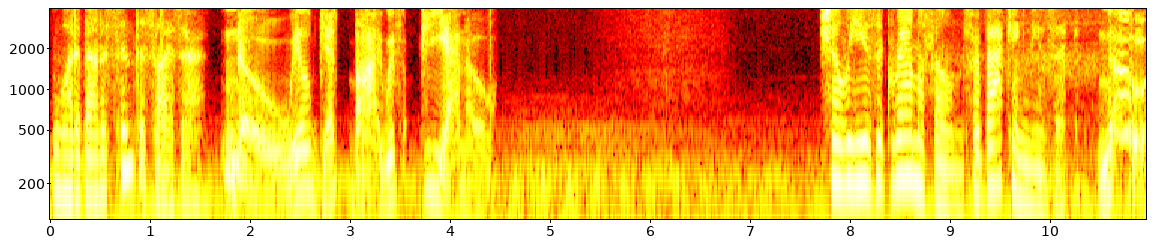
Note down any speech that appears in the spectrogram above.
What about a synthesizer? No, we'll get by with a piano. Shall we use a gramophone for backing music? No,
